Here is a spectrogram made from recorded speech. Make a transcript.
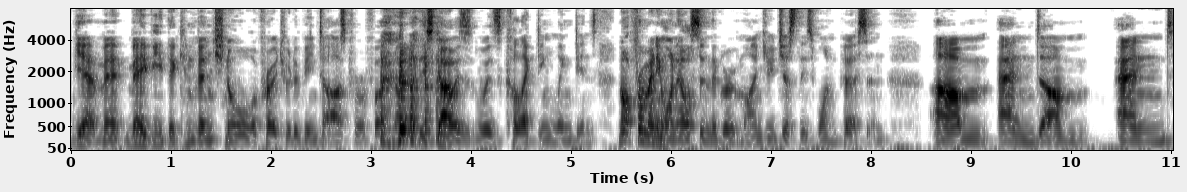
yeah, may, maybe the conventional approach would have been to ask for a phone number. this guy was was collecting LinkedIn's, not from anyone else in the group, mind you, just this one person. Um, and um, and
